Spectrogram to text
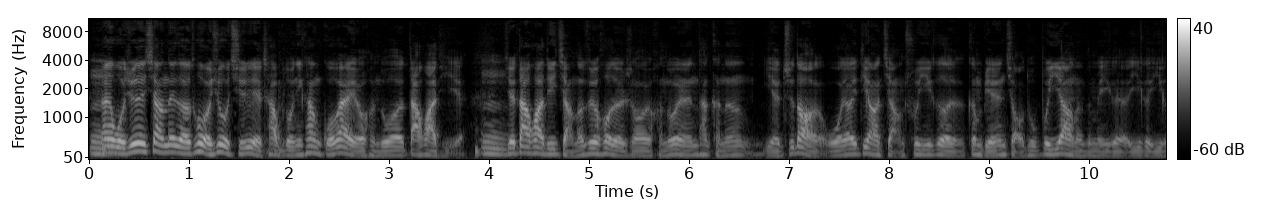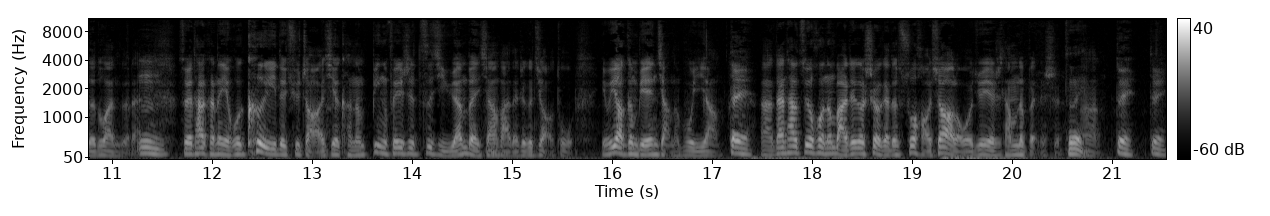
哎，我觉得像那个脱口秀其实也差不多。你看国外有很多大话题，嗯其实大话题讲到最后的时候，很多人他可能也知道，我要一定要讲出一个跟别人角度不一样的这么一个一个一个段子来，嗯，所以他可能也会刻意的去找一些可能并非是自己原本想法的这个角度，因为要跟别人讲的不一样对啊。但他最后能把这个事儿给他说好笑了，我觉得也是他们的本事。对啊，对对，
